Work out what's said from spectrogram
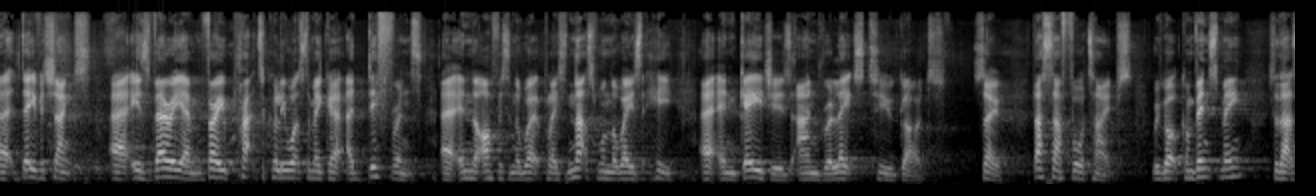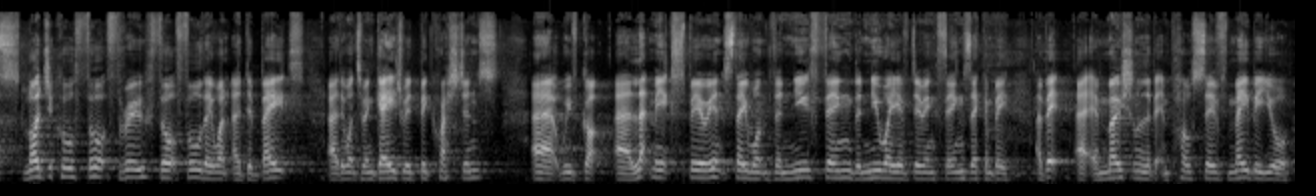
uh, David Shanks is very, um, very practical. He wants to make a, a difference in the office, in the workplace, and that's one of the ways that he engages and relates to God. So that's our four types. We've got convince me, so that's logical, thought through, thoughtful. They want a debate, uh, they want to engage with big questions. Uh, we've got uh, Let Me Experience. They want the new thing, the new way of doing things. They can be a bit uh, emotional, a bit impulsive. Maybe you'll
